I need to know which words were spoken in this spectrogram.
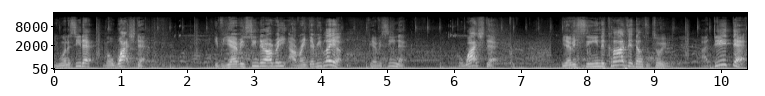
You wanna see that? Go watch that. If you haven't seen it already, I ranked every layup. If you haven't seen that, go watch that. If you haven't seen the contact dunk tutorial, I did that.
